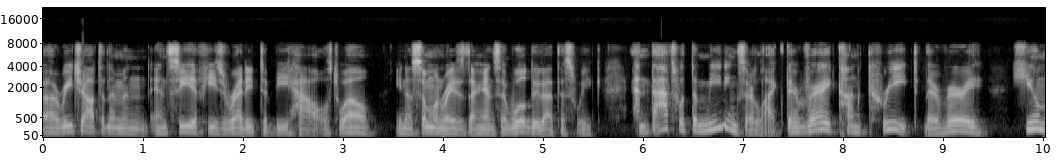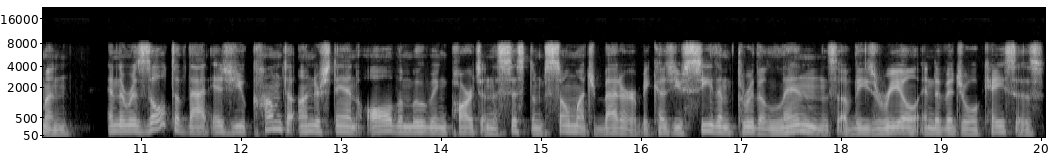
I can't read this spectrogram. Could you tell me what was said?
uh, reach out to them and and see if he's ready to be housed? Well, you know, someone raises their hand and said, "We'll do that this week," and that's what the meetings are like. They're very concrete. They're very human. And the result of that is you come to understand all the moving parts in the system so much better because you see them through the lens of these real individual cases.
